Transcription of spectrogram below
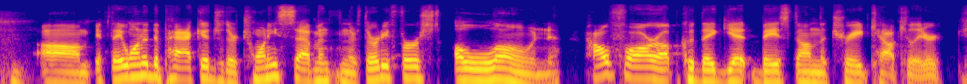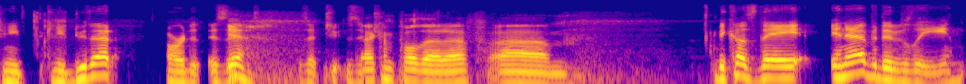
um, if they wanted to package their 27th and their 31st alone, how far up could they get based on the trade calculator? Can you can you do that, or is it Yeah. is it too, is it I can pull that up. Um, because they inevitably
